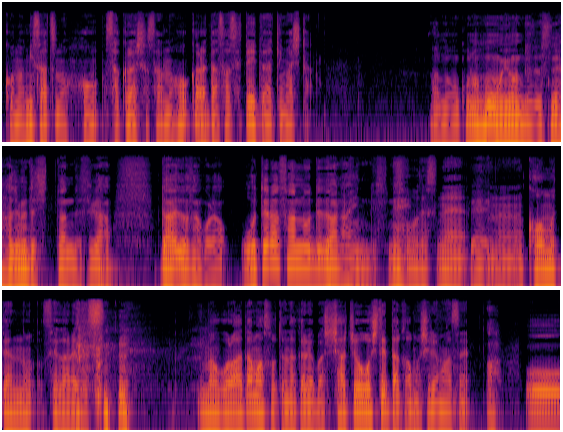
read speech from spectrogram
この2冊の本、桜下さんの方から出させていただきました。あの、この本を読んでですね、初めて知ったんですが、大道さん、これはお寺さんの出ではないんですね。そうですね。ええ、うん、工務店のせがれです。今頃頭そうてなければ社長をしてたかもしれません。あ、お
